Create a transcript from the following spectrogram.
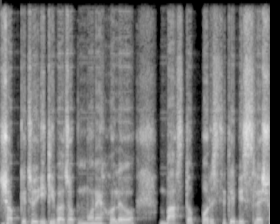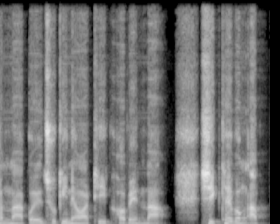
সবকিছু ইতিবাচক মনে হলেও বাস্তব পরিস্থিতি বিশ্লেষণ না করে ঝুঁকি নেওয়া ঠিক হবে না। শিক্ষা এবং আত্ম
